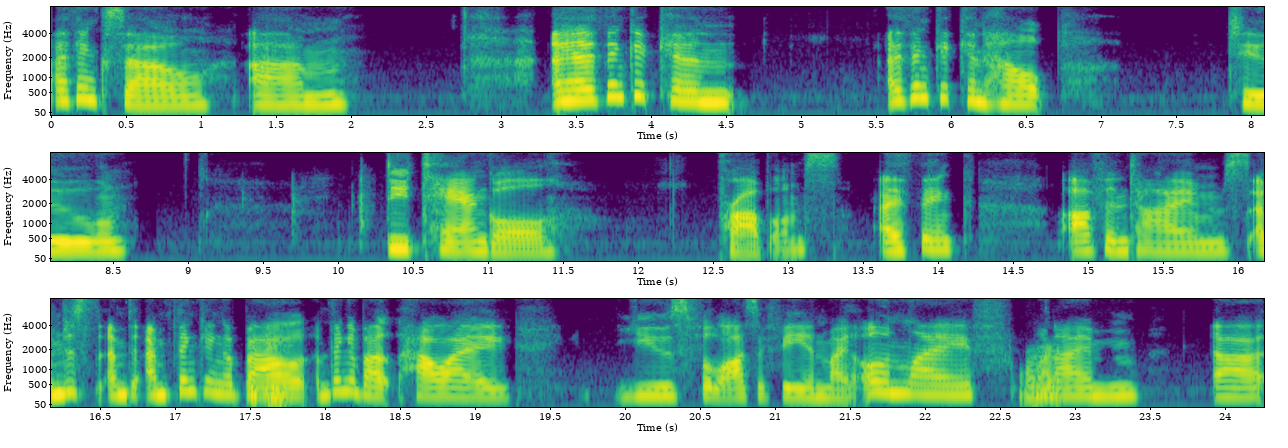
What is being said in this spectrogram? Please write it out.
I think so. Um, I think it can. I think it can help to detangle problems. I think oftentimes I'm just I'm I'm thinking about I'm thinking about how I use philosophy in my own life right. when I'm uh,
